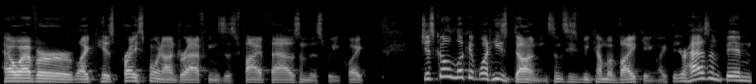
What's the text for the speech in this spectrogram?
However, like his price point on DraftKings is 5,000 this week. Like, just go look at what he's done since he's become a Viking. Like there hasn't been,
